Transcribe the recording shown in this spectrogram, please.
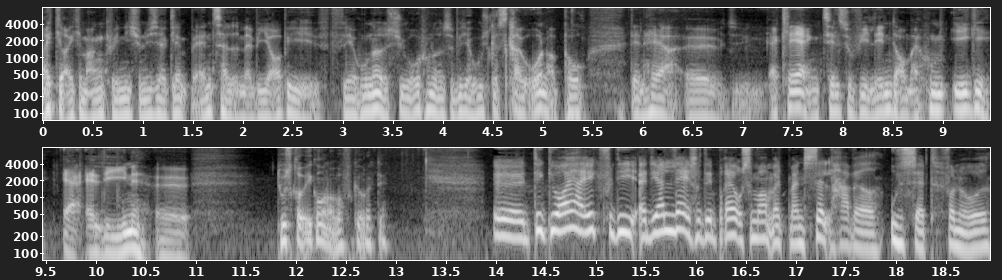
rigtig, rigtig mange kvindelige journalister, jeg glemt antallet, men vi er oppe i flere hundrede, syv, 800, så vidt jeg husker, skrev under på den her øh, erklæring til Sofie Linde om, at hun ikke er alene. Øh, du skrev ikke under. Hvorfor gjorde du ikke det? Øh, det gjorde jeg ikke, fordi at jeg læser det brev som om, at man selv har været udsat for noget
